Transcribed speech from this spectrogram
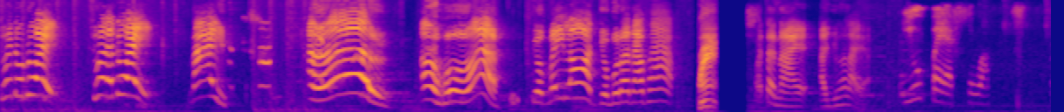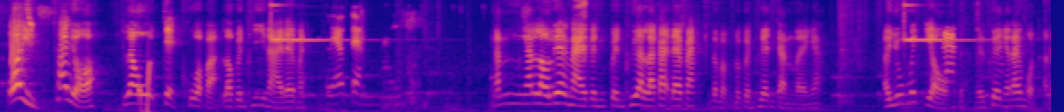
ช่วยดูด้วย ช่วยเราด้วยนายเออเออโหเกือบไม่รอดเกือบบุรณภาพว่าแต่นายอายุเท่าไหร่อะอายุแปดขวบเฮ้ยใช่เหรอเราเจ็ดขวบอะเราเป็นพี่นายได้ไหมแล้วแต่นายงั้นงั้นเราเรียกนายเป็นเป็นเพื่อนแล้วกันได้ไหมเราแบบเราเป็นเพื่อนกันอะไรเงี้ย อายุไม่เกี่ยวเป็นเพื่อนกันได้หมดอะไร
